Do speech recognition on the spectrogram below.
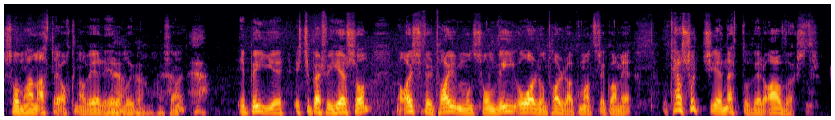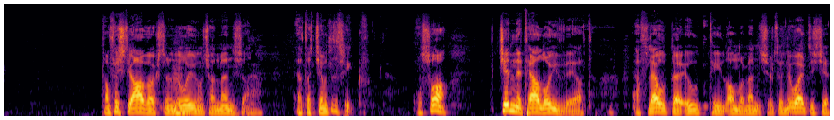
som han at åkna være her i Løyven. Ja. ja. Jeg bygge ikke bare for Jesus, men også for tøymon som vi åren tørre kommer til å trekke med. Og det er sånn ikke nettopp være avvøkst. Den første avvøksten i løyven til en menneske, at det kommer til trygg. Og så kjenner til løyve at jeg flauta ut til andre mennesker. Så nå er det ikke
